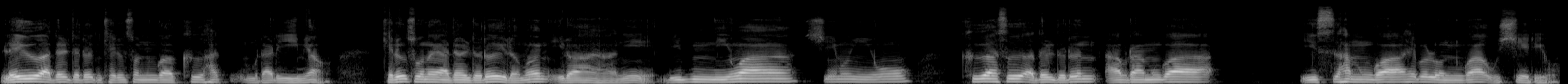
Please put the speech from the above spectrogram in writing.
레의 아들들은 게르손과 그 무라리이며 게르손의 아들들의 이름은 이러하니 립니와 시므이오 그아스 아들들은 아브람과 이스함과 헤블론과 우시엘이요.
